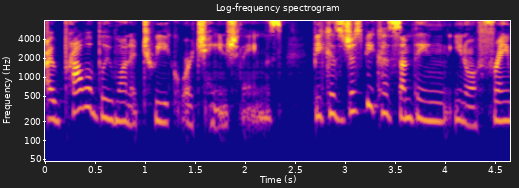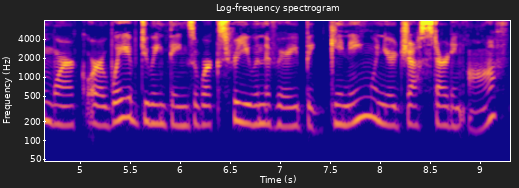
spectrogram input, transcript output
I would probably want to tweak or change things. Because just because something, you know, a framework or a way of doing things works for you in the very beginning when you're just starting off,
